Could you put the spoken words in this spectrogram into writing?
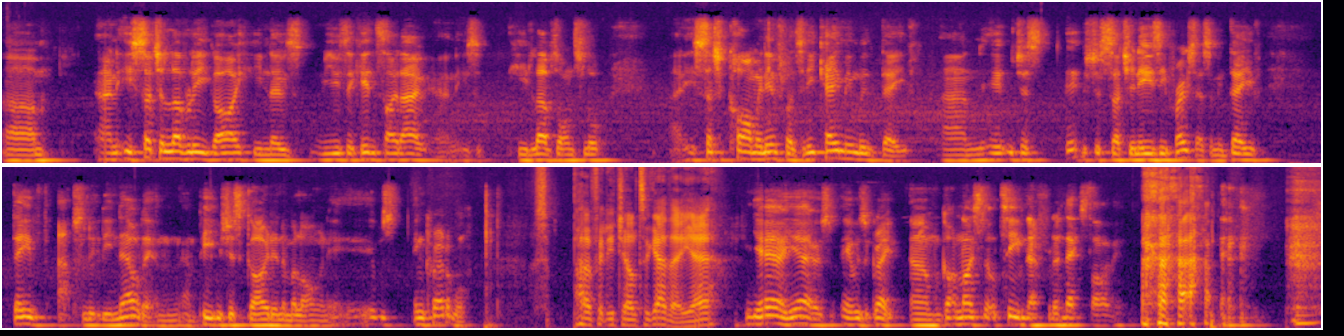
Um, and he's such a lovely guy. He knows music inside out, and he's he loves Onslaught. And he's such a calming influence. And he came in with Dave, and it was just it was just such an easy process. I mean, Dave Dave absolutely nailed it, and, and Pete was just guiding him along, and it, it was incredible. It's perfectly gelled together, yeah. Yeah, yeah, it was it was great. Um, got a nice little team there for the next time.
